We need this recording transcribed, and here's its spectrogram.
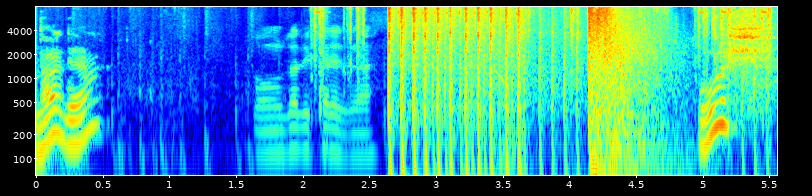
Nerede ya? Solunuza dikkat edin ha. Uf.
